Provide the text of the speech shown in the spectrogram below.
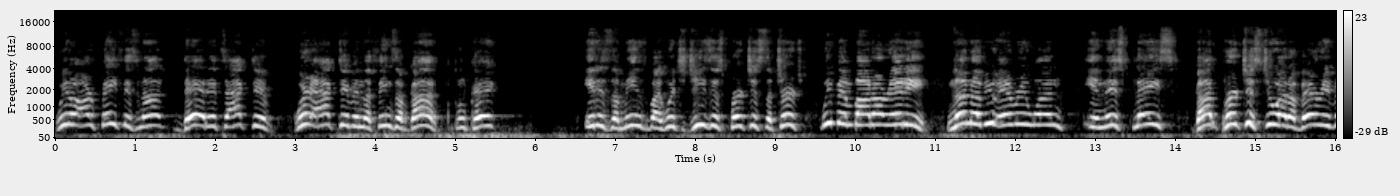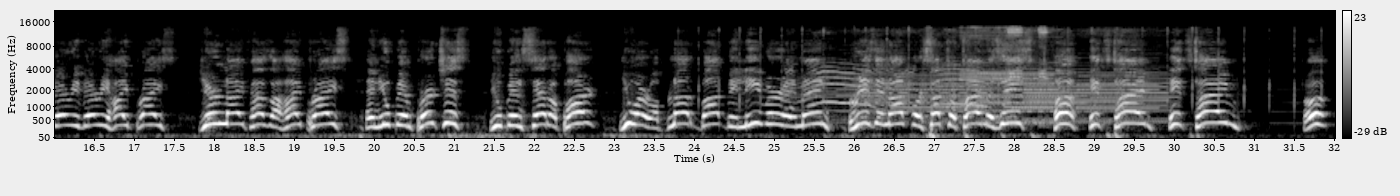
We don't. Our faith is not dead; it's active. We're active in the things of God. Okay. It is the means by which Jesus purchased the church. We've been bought already. None of you, everyone in this place, God purchased you at a very, very, very high price. Your life has a high price, and you've been purchased. You've been set apart. You are a blood bought believer, amen. Risen up for such a time as this. Huh? It's time. It's time. Huh?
